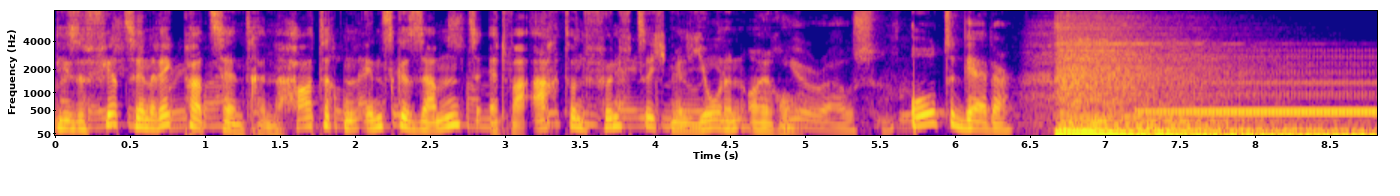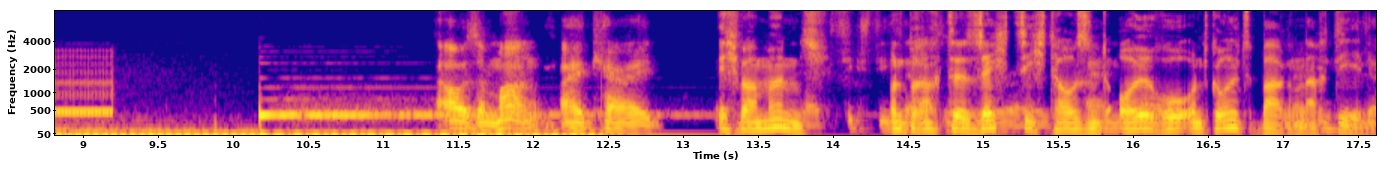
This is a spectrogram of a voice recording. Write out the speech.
Diese 14 RIGPA-Zentren horteten insgesamt etwa 58 Millionen Euro. Ich war Mönch und brachte 60.000 Euro und Goldbarren nach Delhi.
